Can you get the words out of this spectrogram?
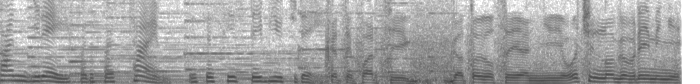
Khan Girey for the first time. This is his debut today. К этой партии готовился я не очень много времени.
